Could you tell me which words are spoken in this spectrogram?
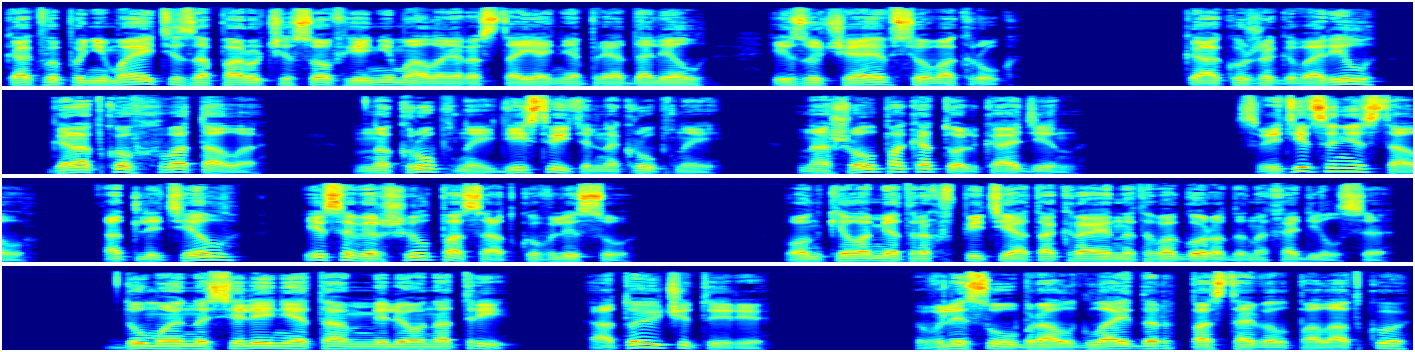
как вы понимаете, за пару часов я немалое расстояние преодолел, изучая все вокруг. Как уже говорил, городков хватало, но крупный, действительно крупный, нашел пока только один. Светиться не стал, отлетел и совершил посадку в лесу. Он километрах в пяти от окраин этого города находился. Думаю, население там миллиона три, а то и четыре. В лесу убрал глайдер, поставил палатку,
